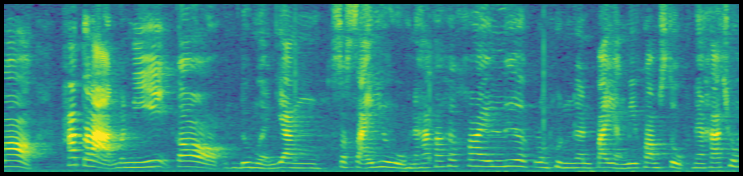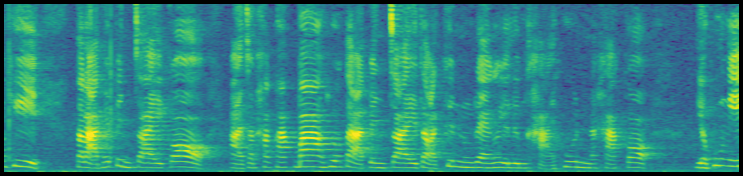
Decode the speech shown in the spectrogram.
ก็ภาพตลาดวันนี้ก็ดูเหมือนยังสดใสอยู่นะคะก็ค่อยๆเลือกลงทุนเงินไปอย่างมีความสุขนะคะ ช่วงที่ตลาดไม่เป็นใจก็อาจจะพักๆบ้าง ช่วงตลาดเป็นใจตลาดขึ้นแรงก็อย่าลืมขายหุ้นนะคะ ก็เดี๋ยวพรุ่งนี้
